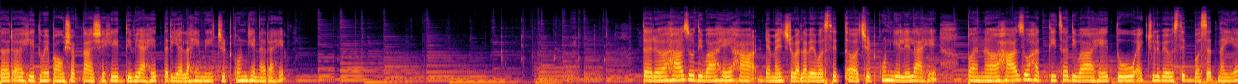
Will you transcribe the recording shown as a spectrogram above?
तर हे तुम्ही पाहू शकता असे हे दिवे आहेत तर यालाही मी चिटकून घेणार आहे. तर हा जो दिवा आहे हा डॅमेज्डवाला व्यवस्थित चिटकून गेलेला आहे. पण हा जो हत्तीचा दिवा आहे तो ॲक्च्युली व्यवस्थित बसत नाही आहे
